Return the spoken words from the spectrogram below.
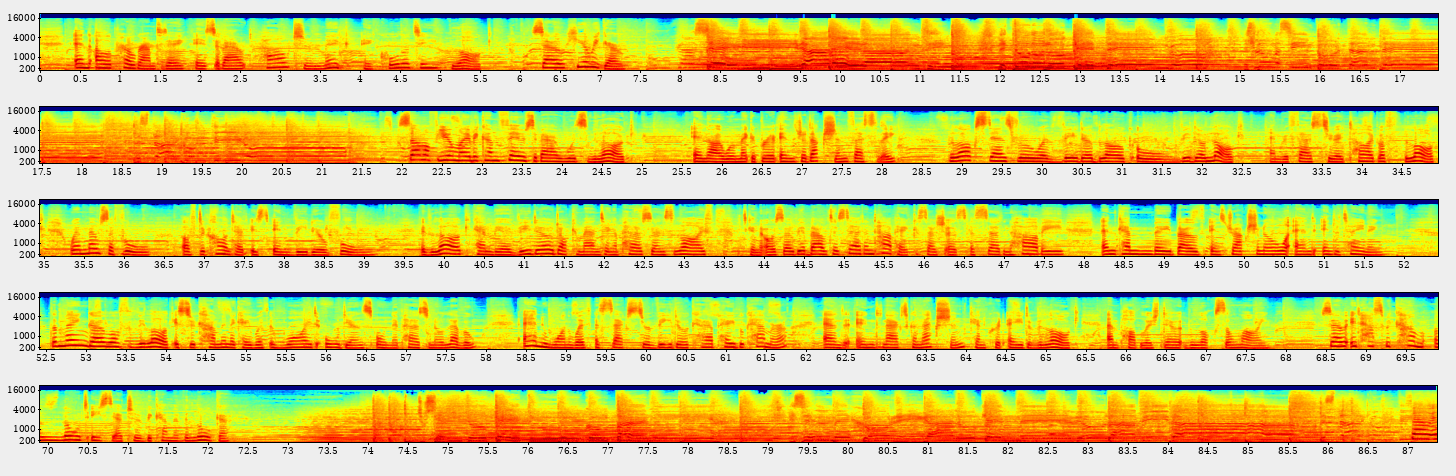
and our program today is about how to make a quality vlog. So here we go. Seguir adelante de todo lo que tengo es lo más importante. Estar contigo. Some of you may be confused about what's vlog, and I will make a brief introduction firstly. Vlog stands for a video blog or video log and refers to a type of blog where most of all of the content is in video form. A vlog can be a video documenting a person's life. It can also be about a certain topic, such as a certain hobby, and can be both instructional and entertaining. The main goal of vlog is to communicate with a wide audience on a personal level. Anyone with access to a video capable camera and internet connection can create a vlog and publish their vlogs online. So it has become a lot easier to become a vlogger.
